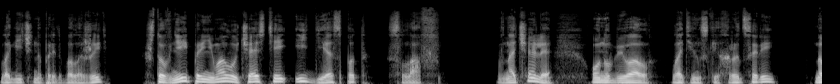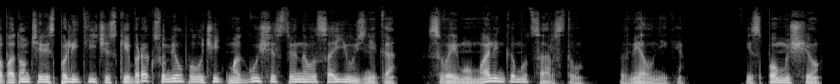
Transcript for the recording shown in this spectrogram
Логично предположить, что в ней принимал участие и деспот Слав. Вначале он убивал латинских рыцарей, но потом через политический брак сумел получить могущественного союзника своему маленькому царству в Мелнике. И с помощью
